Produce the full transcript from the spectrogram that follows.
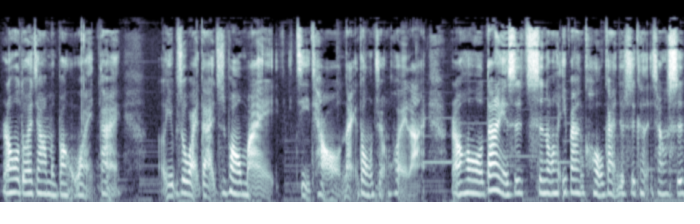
然后我都会叫他们帮我外带，也不是外带，就是帮我买。几条奶冻卷回来，然后当然也是吃那种一般口感，就是可能像是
